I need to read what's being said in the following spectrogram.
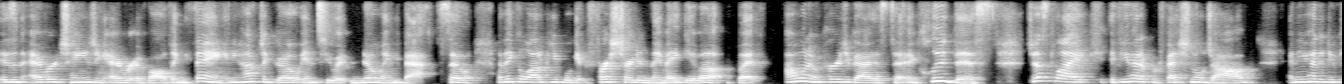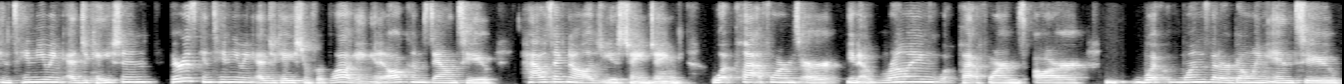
is an ever changing, ever evolving thing. And you have to go into it knowing that. So I think a lot of people get frustrated and they may give up, but I want to encourage you guys to include this. Just like if you had a professional job and you had to do continuing education, there is continuing education for blogging. And it all comes down to how technology is changing, what platforms are, you know, growing, what platforms are what ones that are going into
